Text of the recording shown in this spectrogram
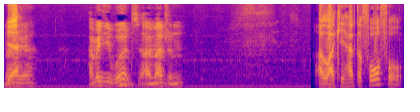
No, Yeah. yeah. I mean, you would. I imagine. I like he had the forethought.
